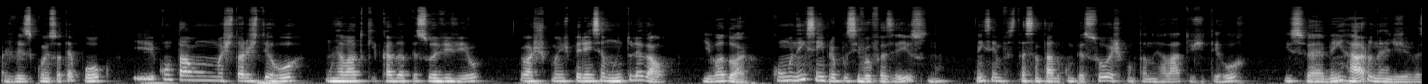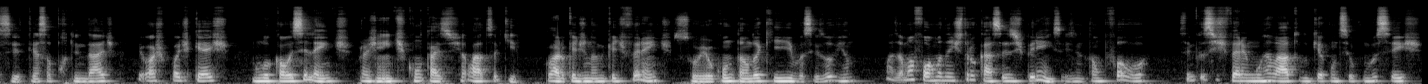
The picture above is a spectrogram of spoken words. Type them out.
às vezes conheço até pouco, e contar uma história de terror, um relato que cada pessoa viveu. Eu acho uma experiência muito legal e eu adoro. Como nem sempre é possível fazer isso, né? Nem sempre você está sentado com pessoas contando relatos de terror. Isso é bem raro, né, de você ter essa oportunidade. Eu acho o podcast um local excelente para gente contar esses relatos aqui. Claro que a dinâmica é diferente, sou eu contando aqui e vocês ouvindo, mas é uma forma da gente trocar essas experiências. Então, por favor, Sempre que vocês tiverem algum relato do que aconteceu com vocês,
